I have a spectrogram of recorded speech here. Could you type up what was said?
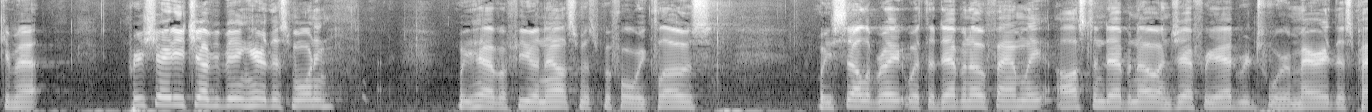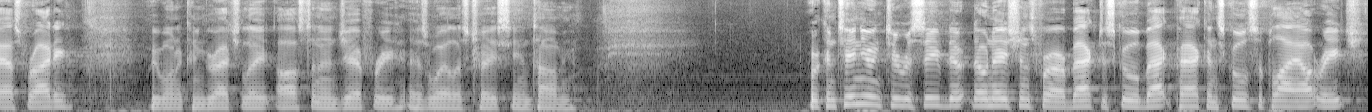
Thank you, Matt. Appreciate each of you being here this morning. We have a few announcements before we close. We celebrate with the Debineau family. Austin Debineau and Jeffrey Edwards were married this past Friday. We want to congratulate Austin and Jeffrey as well as Tracy and Tommy. We're continuing to receive do- donations for our back to school backpack and school supply outreach.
